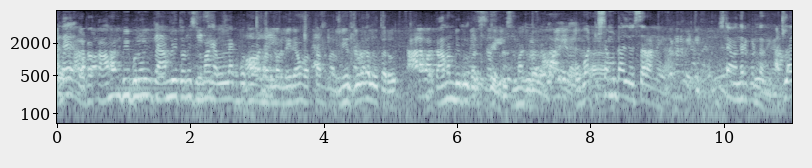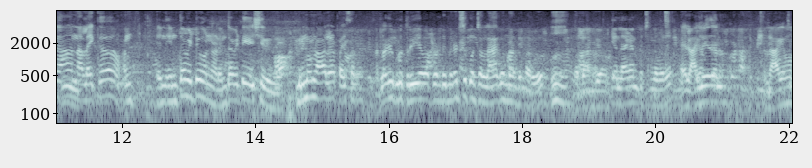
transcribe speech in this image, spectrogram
అంటే ఒక కామన్ పీపుల్ ఫ్యామిలీతో సినిమాకి వెళ్ళలేకపోతున్నాం అంటారు మరి మీరేమో వర్త్ అంటున్నారు మీరు చూడగలుగుతారు. కామన్ పీపుల్ పరిస్థితి? సినిమా చూడాలి ఎవరికి ఇష్టం ఉంటే వాళ్ళు చూస్తారు అన్నయ్య. ఇష్టం అందరికి ఉంటుంది అట్లాగా నా లైక్ ఎంత పెట్టి ఉన్నాడు ఎంత పెట్టి చేసిరు ఇది? మినిమం రావాలి కదా పైసలు? అట్లాగే ఇప్పుడు త్రీ అవర్ ట్వంటీ మినిట్స్ కొంచెం లాగ్ ఉంది అంటున్నారు లాగ్ అనిపించింది మరి? లేదన్న. లాగేమో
